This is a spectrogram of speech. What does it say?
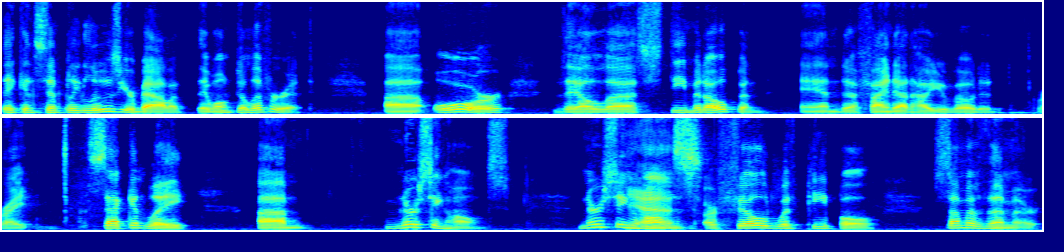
They can simply lose your ballot; they won't deliver it, uh, or they'll uh, steam it open and uh, find out how you voted. Right. Secondly, um, nursing homes. Nursing yes. homes are filled with people. Some of them are,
